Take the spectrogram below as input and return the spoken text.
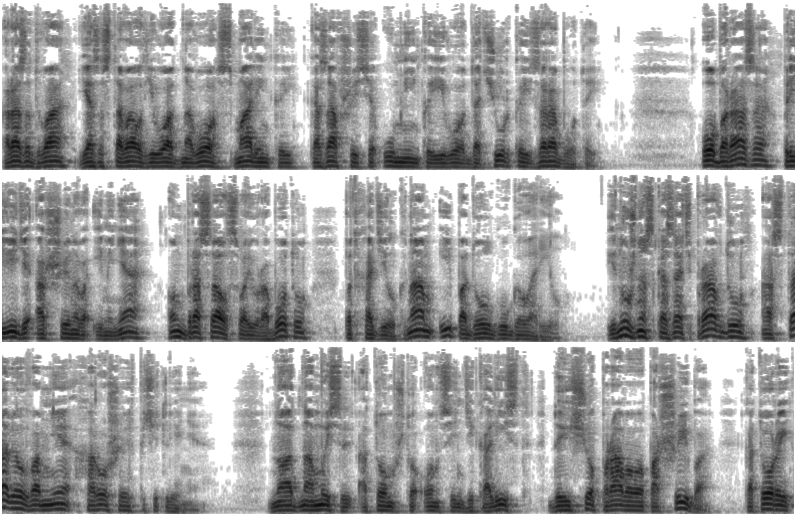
Раза два я заставал его одного с маленькой, казавшейся умненькой его дочуркой за работой. Оба раза при виде Аршинова и меня он бросал свою работу, подходил к нам и подолгу говорил. И, нужно сказать правду, оставил во мне хорошее впечатление. Но одна мысль о том, что он синдикалист, да еще правого пошиба, который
